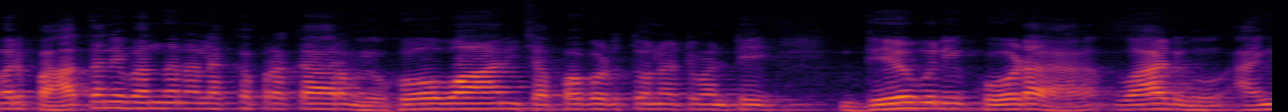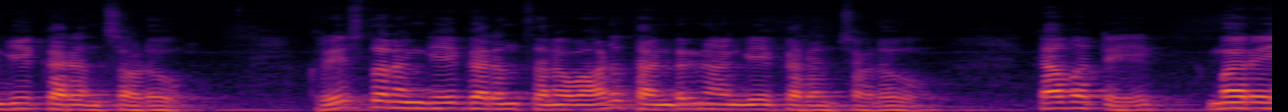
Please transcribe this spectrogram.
మరి పాత నిబంధన లెక్క ప్రకారం యహోవా అని చెప్పబడుతున్నటువంటి దేవుని కూడా వాడు అంగీకరించడు. క్రీస్తుని అంగీకరించని వాడు తండ్రిని అంగీకరించడు. కాబట్టి మరి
